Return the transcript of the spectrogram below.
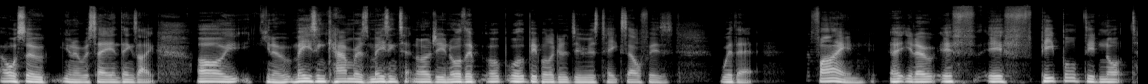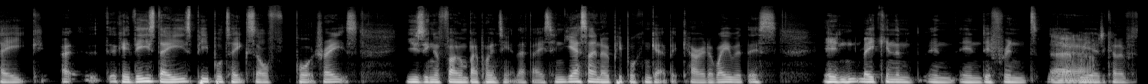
also you know were saying things like, oh, you know, amazing cameras, amazing technology, and all the all the people are going to do is take selfies with it. Fine, uh, you know, if if people did not take, uh, okay, these days people take self portraits using a phone by pointing at their face, and yes, I know people can get a bit carried away with this in making them in in different uh, Yeah. weird kind of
